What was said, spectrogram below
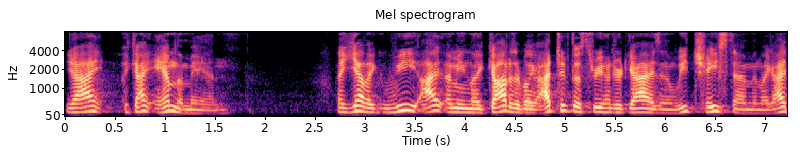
Yeah, I like I am the man. Like, yeah, like we, I, I mean, like God is like, I took those 300 guys and we chased them and like I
